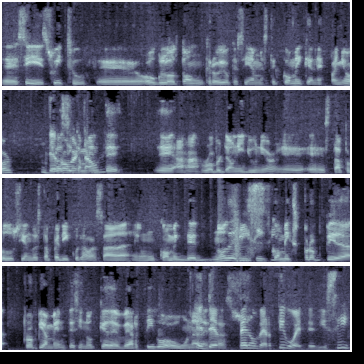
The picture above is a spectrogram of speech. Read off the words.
eh, sí, Sweet Tooth eh, o Glotón, creo yo que se llama este cómic en español. De Robert Downey. Básicamente, eh, ajá, Robert Downey Jr. está produciendo esta película basada en un cómic de, no de Sí, DC sí. Comics propiedad, propiamente, sino que de Vértigo o una de, Es de- estas... pero Vértigo es de DC. Sí,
